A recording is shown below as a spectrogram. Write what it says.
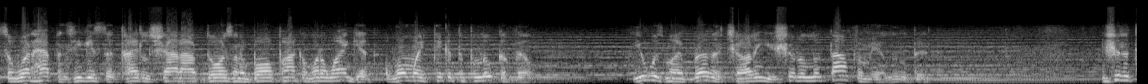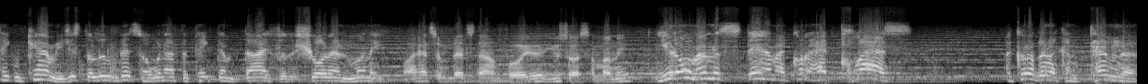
So what happens? He gets the title shot outdoors in a ballpark, and what do I get? A one-way ticket to Palookaville. You was my brother, Charlie. You should have looked out for me a little bit. You should have taken care of me just a little bit so I wouldn't have to take them dives for the short end money. Well, I had some bets down for you. You saw some money. You don't understand. I could have had class. I could have been a contender.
